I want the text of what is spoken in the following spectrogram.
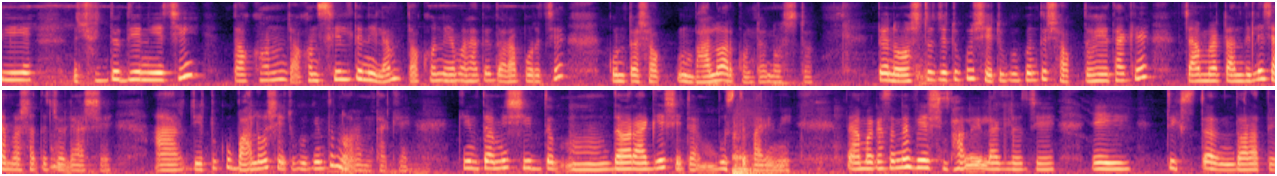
দিয়ে সিদ্ধ দিয়ে নিয়েছি, তখন যখন সিলতে নিলাম, তখনই আমার হাতে ধরা পড়েছে কোনটা শক, ভালো আর কোনটা নষ্ট। তো নষ্ট যেটুকু, সেটুকু কিন্তু শক্ত হয়ে থাকে, চামড়া টান দিলে চামড়ার সাথে চলে আসে। আর যেটুকু ভালো, সেটুকু কিন্তু নরম থাকে। কিন্তু আমি সিদ্ধ দেওয়ার আগে সেটা বুঝতে পারিনি। তা আমার কাছে না বেশ ভালোই লাগল যে এই টিক্সটা ধরাতে।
